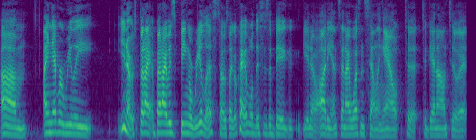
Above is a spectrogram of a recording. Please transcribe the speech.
Um, I never really, you know, but I but I was being a realist. So I was like, okay, well, this is a big you know audience, and I wasn't selling out to to get onto it.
